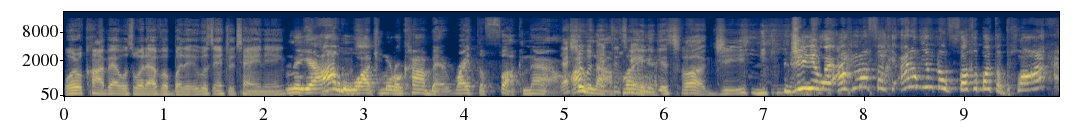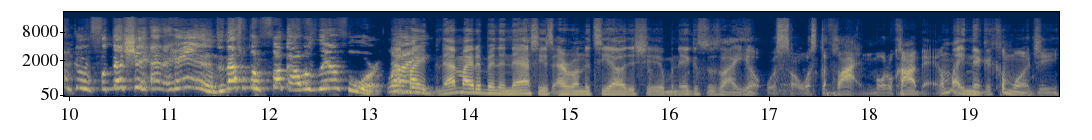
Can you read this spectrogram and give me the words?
Mortal Kombat was whatever, but it was entertaining. Nigga, I will watch Mortal Kombat right the fuck now. That shit I'm was not entertaining playing. as fuck. G, Gee, like I'm not fucking. I don't give no fuck about the plot. I don't give a fuck. That shit had hands, and that's what the fuck I was there for. that Like, might that might have been the nastiest ever on the TL this year when niggas was like, "Yo, what's so what's the plot in Mortal Kombat?" I'm like, "Nigga, come on, G."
